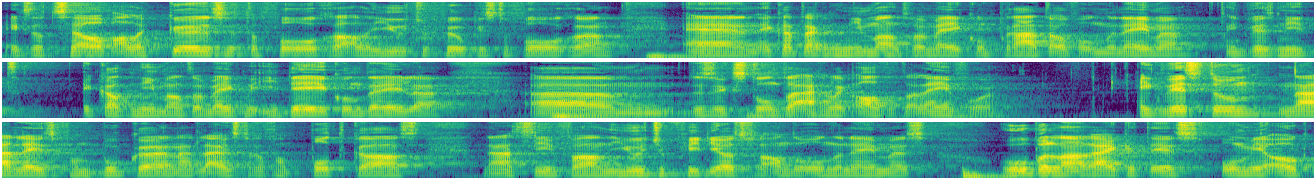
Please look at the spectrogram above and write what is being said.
Ik zat zelf alle cursussen te volgen, alle YouTube-filmpjes te volgen. En ik had eigenlijk niemand waarmee ik kon praten over ondernemen. Ik wist niet, ik had niemand waarmee ik mijn ideeën kon delen. Um, dus ik stond er eigenlijk altijd alleen voor. Ik wist toen, na het lezen van boeken, na het luisteren van podcasts, na het zien van YouTube-video's van andere ondernemers, hoe belangrijk het is om je ook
